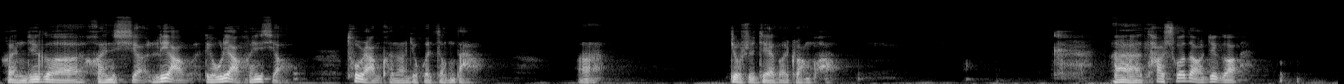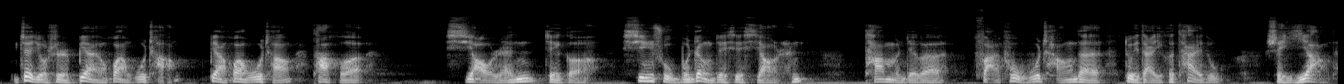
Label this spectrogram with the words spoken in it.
很这个很小量流量很小，突然可能就会增大，啊，就是这个状况。呃，他说到这个，这就是变幻无常，变幻无常，他和小人这个心术不正这些小人，他们这个反复无常的对待一个态度是一样的。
